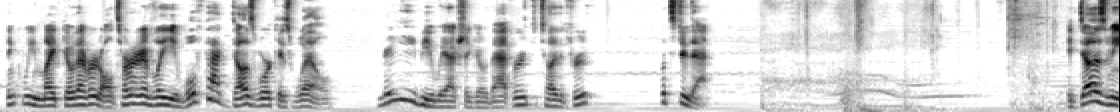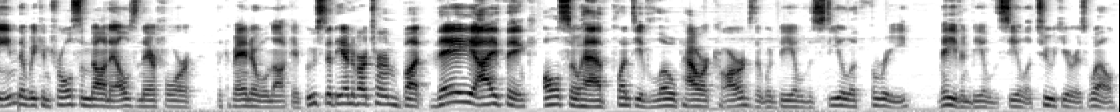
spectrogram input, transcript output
I think we might go that route. Alternatively, Wolfpack does work as well. Maybe we actually go that route, to tell you the truth. Let's do that. It does mean that we control some non-elves, and therefore the Commando will not get boosted at the end of our turn, but they, I think, also have plenty of low power cards that would be able to steal a 3. May even be able to steal a 2 here as well.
